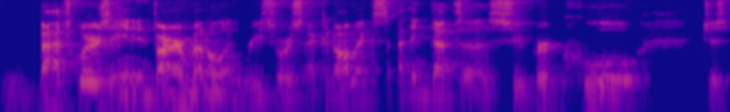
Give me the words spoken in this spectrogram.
bachelor's in environmental and resource economics. I think that's a super cool just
